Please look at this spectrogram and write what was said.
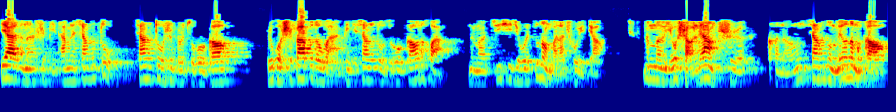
第二个呢是比它们的相似度，相似度是不是足够高？如果是发布的晚，并且相似度足够高的话，那么机器就会自动把它处理掉。那么有少量是可能相似度没有那么高，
